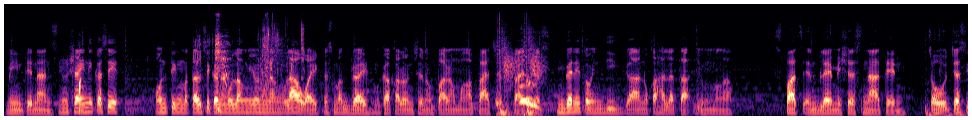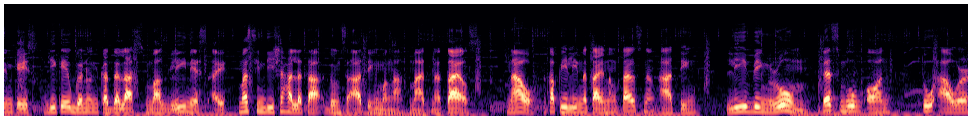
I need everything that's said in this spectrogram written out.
maintenance. Yung shiny kasi, onting matalsikan mo lang yun ng laway, tapos mag-dry, magkakaroon siya ng parang mga patches-patches. Yung ganito, hindi gaano kahalata yung mga spots and blemishes natin. So, just in case hindi kayo ganun kadalas maglinis ay mas hindi siya halata doon sa ating mga matte na tiles. Now, nakapili na tayo ng tiles ng ating living room. Let's move on to our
